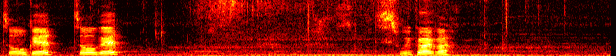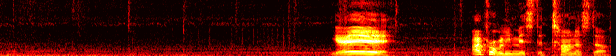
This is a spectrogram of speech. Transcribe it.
It's all good. It's all good. Swoop over. Yeah. I probably missed a ton of stuff.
